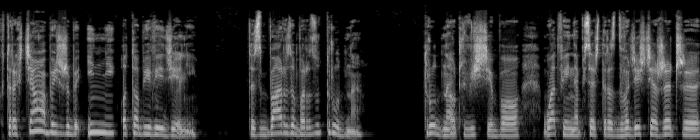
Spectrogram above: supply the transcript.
które chciałabyś, żeby inni o tobie wiedzieli. To jest bardzo, bardzo trudne. Trudne oczywiście, bo łatwiej napisać teraz 20 rzeczy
